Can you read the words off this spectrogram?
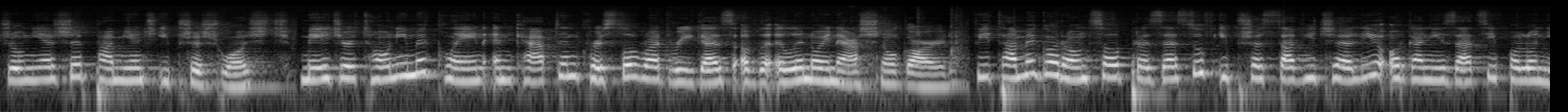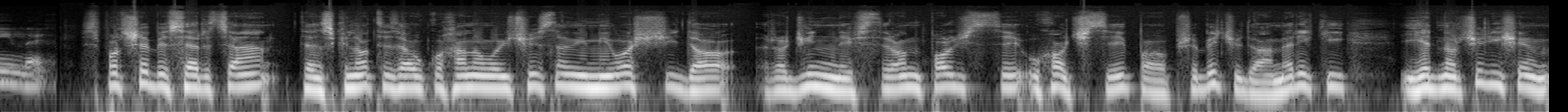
Żołnierzy Pamięć i Przyszłość. Major Tony McLean and Captain Crystal Rodriguez of the Illinois National Guard. Witamy gorąco prezesów i przedstawicieli organizacji polonijnych. Z potrzeby serca, tęsknoty za ukochaną ojczyzną i miłości do rodzinnych stron polscy uchodźcy po przybyciu do Ameryki jednoczyli się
